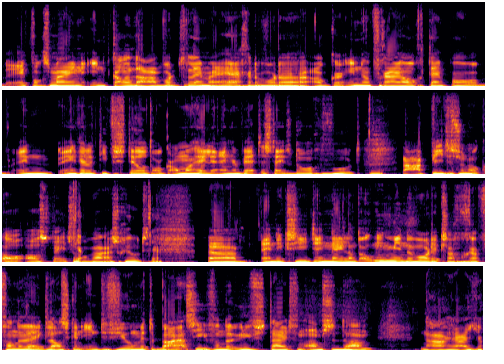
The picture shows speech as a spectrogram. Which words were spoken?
ik- volgens mij in, Canada wordt het alleen maar erger. Er worden ook in een vrij hoog tempo, in, in relatieve stilte, ook allemaal hele enge wetten steeds doorgevoerd. Waar Peterson ook al, al steeds voor waarschuwt. Eh, en ik zie het in Nederland ook niet minder worden. Ik zag eh, van de week las ik een interview met de baas hier van de Universiteit van Amsterdam. Nou ja, je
